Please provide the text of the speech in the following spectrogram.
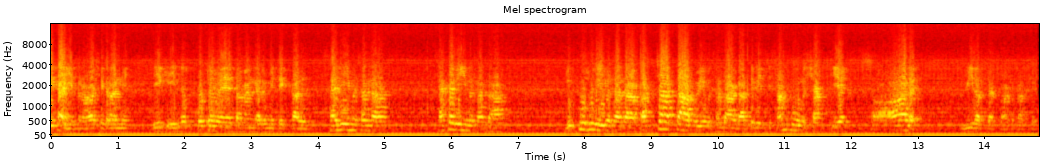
දෙකයි එතන අවශ්‍ය කරන්නේ. ඒක ඉන්නකොටම Taman අර මෙතෙක් කල සැලීම සඳහා, සැකවීම සඳහා, දුක්ඛසු වීම සඳහා, පශ්චාත්තාප වීම සඳහා ගත වෙච්ච සම්පූර්ණ ශක්තිය සාල වීරත්වයක් වඩපත් වෙනවා.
